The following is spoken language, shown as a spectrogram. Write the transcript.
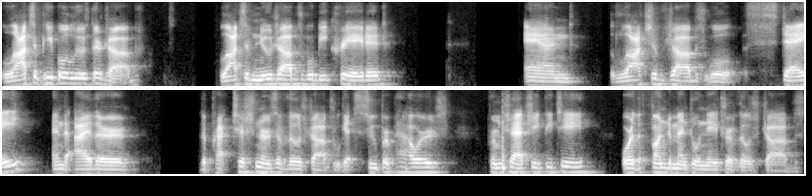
Lots of people will lose their jobs. Lots of new jobs will be created. And lots of jobs will stay, and either the practitioners of those jobs will get superpowers from ChatGPT, or the fundamental nature of those jobs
